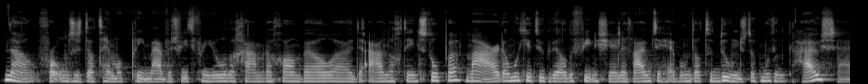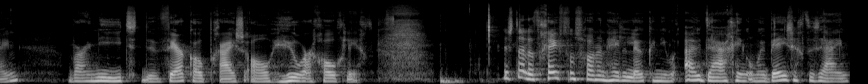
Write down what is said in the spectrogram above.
nou, voor ons is dat helemaal prima. We zoiets van, joh, dan gaan we er gewoon wel uh, de aandacht in stoppen. Maar dan moet je natuurlijk wel de financiële ruimte hebben om dat te doen. Dus dat moet een huis zijn waar niet de verkoopprijs al heel erg hoog ligt. Dus nou, dat geeft ons gewoon een hele leuke nieuwe uitdaging om mee bezig te zijn.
